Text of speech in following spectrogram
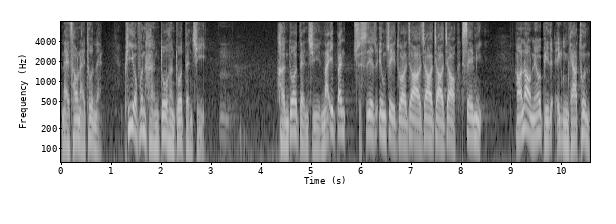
奶超奶盾的，皮有分很多很多等级，嗯，很多等级。那一般世界用最多的叫叫叫叫 semi，好，那种牛皮的哎，唔加吞，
